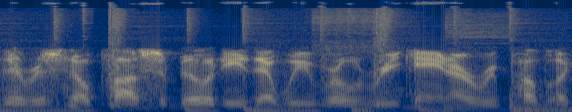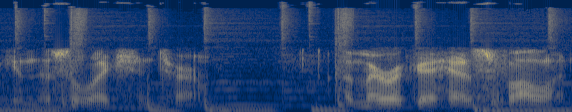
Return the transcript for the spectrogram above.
there is no possibility that we will regain our republic in this election term. America has fallen.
